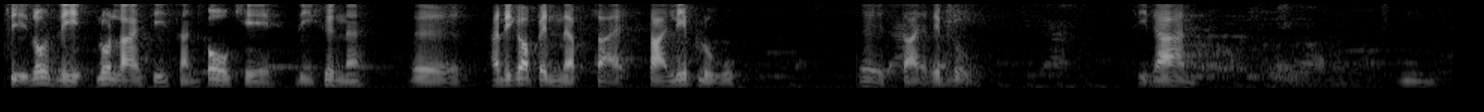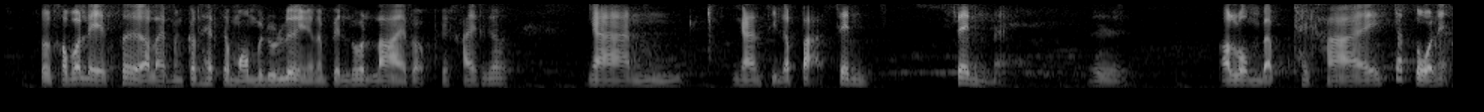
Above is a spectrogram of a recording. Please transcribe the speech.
สีลวดลิลวดลายสีสันก็โอเค ดีขึ้นนะเอออันนี้ก็เป็นแบบสายสไตล์เรียบหรูเออสไตล์เรียบหรูสีด้านไม่เงาไม่เงาอืม ส่วนคำว่าเลเซอร์อะไรมันก็แทบจะมองไม่รู้เรื่องอย่างนั้นเป็นลวดลายแบบคล้ายๆที่ก็งานงานศิลปะเส้นเส้นน่ะเอออารมณ์แบบคล้ายๆก็ตัวเนี้ย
